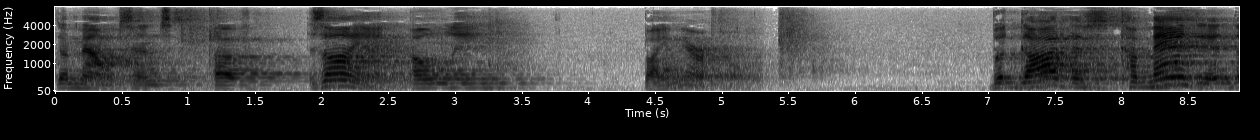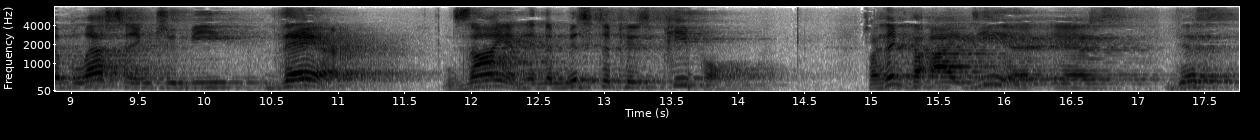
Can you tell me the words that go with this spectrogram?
the mountains of Zion only by a miracle. But God has commanded the blessing to be there, Zion, in the midst of his people. So I think the idea is this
